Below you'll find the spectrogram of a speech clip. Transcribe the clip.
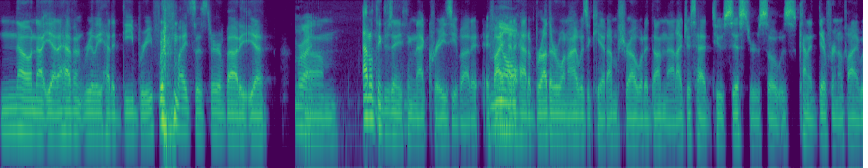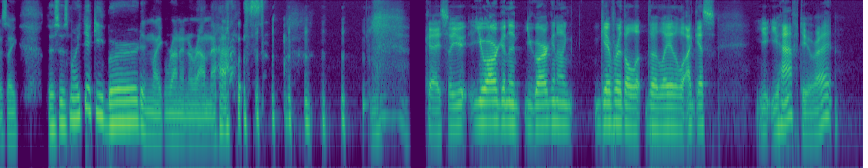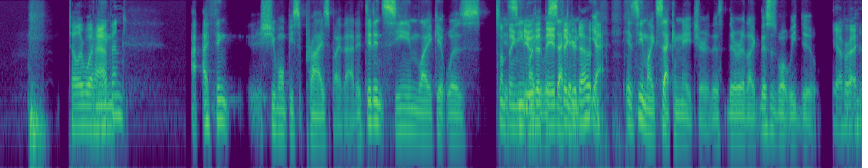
No, not yet. I haven't really had a debrief with my sister about it yet. Right. Um, I don't think there's anything that crazy about it. If no. I had had a brother when I was a kid, I'm sure I would have done that. I just had two sisters, so it was kind of different if I was like, "This is my dicky bird," and like running around the house. okay, so you you are gonna you are gonna give her the the lay of the. I guess you you have to, right? Tell her what I happened. Mean, I, I think she won't be surprised by that. It didn't seem like it was something new like that they'd second, figured out. Yeah, it seemed like second nature. This they were like, this is what we do. Yeah, right.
